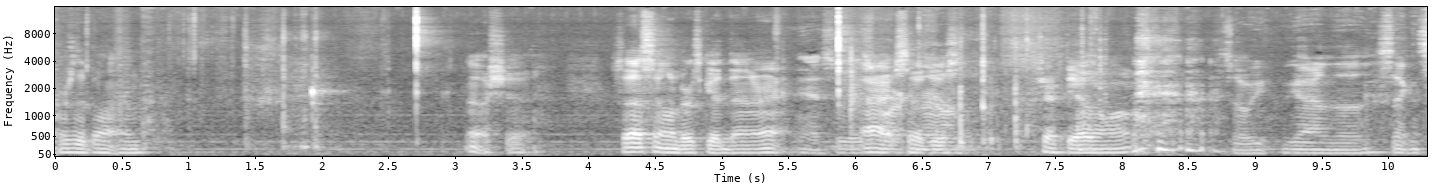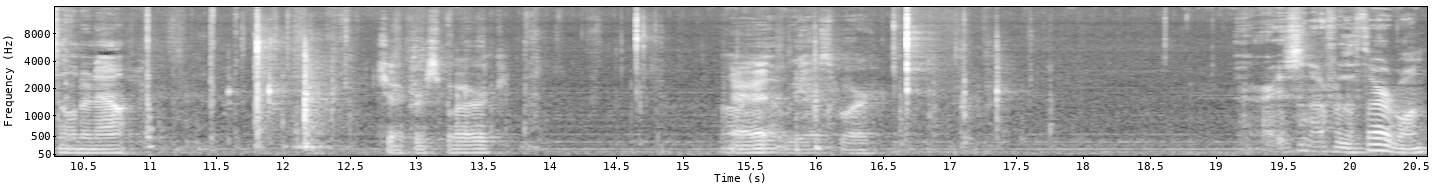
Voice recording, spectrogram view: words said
Where's the button? Oh shit. So that cylinder's good then, right? Yeah, so we Alright, so just check the other one. So we, we got on the second cylinder now. Check for spark. Oh, Alright. yeah, we have spark. Alright, so now for the third one.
